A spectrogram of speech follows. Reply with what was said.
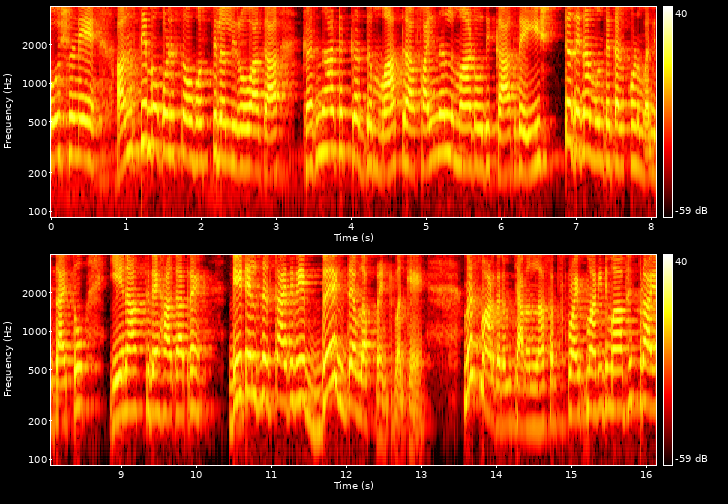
ಘೋಷಣೆ ಅಂತಿಮಗೊಳಿಸೋ ಹೊಸ್ತಿಲಲ್ಲಿರುವಾಗ ಕರ್ನಾಟಕದ ಮಾತ್ರ ಫೈನಲ್ ಮಾಡೋದಕ್ಕಾಗದೆ ಇಷ್ಟು ದಿನ ಮುಂದೆ ತಳ್ಕೊಂಡು ಬಂದಿದ್ದಾಯ್ತು. ಏನಾಗ್ತಿದೆ ಹಾಗಾದ್ರೆ? ಡೀಟೇಲ್ಸ್ ಇಡ್ತಾ ಇದ್ದೀವಿ ಬಿಗ್ ಡೆವಲಪ್ಮೆಂಟ್ ಬಗ್ಗೆ. ಮಿಸ್ ಮಾಡಿದೆ ನಮ್ಮ ಚಾನಲ್ನ ಸಬ್ಸ್ಕ್ರೈಬ್ ಮಾಡಿ, ನಿಮ್ಮ ಅಭಿಪ್ರಾಯ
